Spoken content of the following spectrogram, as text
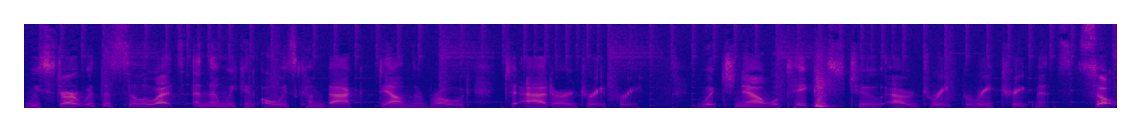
we start with the silhouettes and then we can always come back down the road to add our drapery which now will take us to our drapery treatments. So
